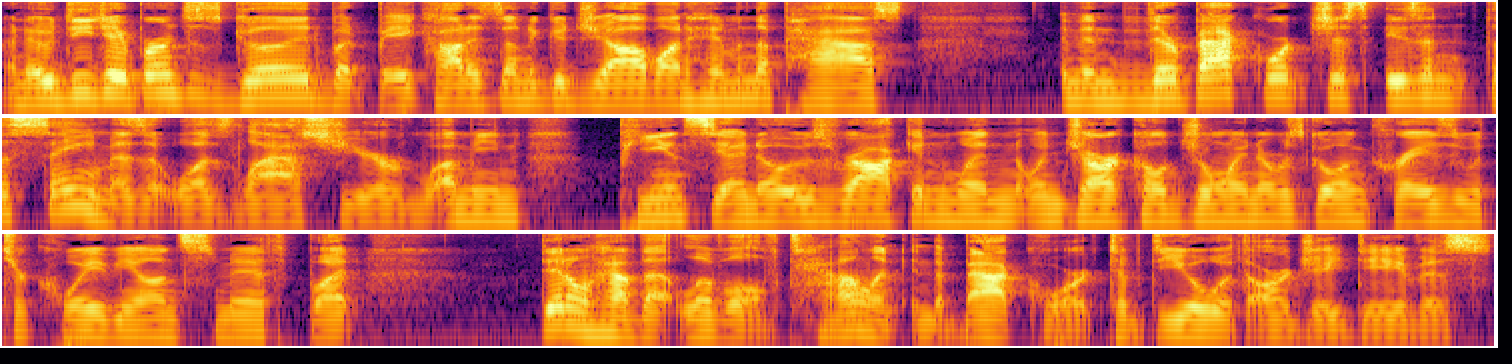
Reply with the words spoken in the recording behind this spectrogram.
I know DJ Burns is good, but Bacot has done a good job on him in the past. And then their backcourt just isn't the same as it was last year. I mean, PNC, I know it was rocking when, when Jarkel Joiner was going crazy with Terquavion Smith, but they don't have that level of talent in the backcourt to deal with RJ Davis.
